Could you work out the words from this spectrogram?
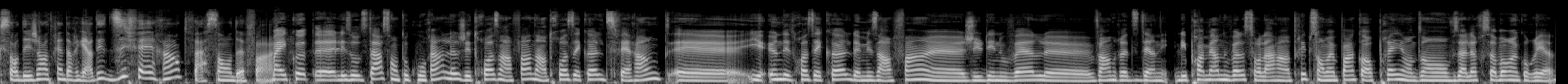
qui sont déjà en train de regarder différentes façons de faire. Ben écoute, euh, les auditeurs sont au courant. Là, j'ai trois enfants dans trois écoles différentes. Euh, Il y a une des trois écoles de mes enfants. euh, j'ai eu des nouvelles euh, vendredi dernier. Les premières nouvelles sur la rentrée, puis ils sont même pas encore prêts. Ils ont dit on- vous allez recevoir un courriel.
